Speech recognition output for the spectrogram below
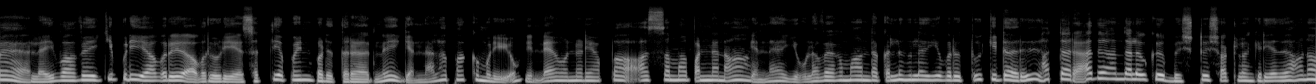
இப்ப லைவாவே இப்படி அவரு அவருடைய சக்தியை பயன்படுத்துறாருன்னு என்னால பார்க்க முடியும். என்ன உன்னுடைய அப்பா ஆசமா பண்ணனா? என்ன இவ்வளவு வேகமா அந்த கல்லுங்களை இவரு தூக்கிட்டாரு? அத்தர் அது அந்த அளவுக்கு பெஸ்ட் ஷாட்லாம் கிடையாது. ஆனா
